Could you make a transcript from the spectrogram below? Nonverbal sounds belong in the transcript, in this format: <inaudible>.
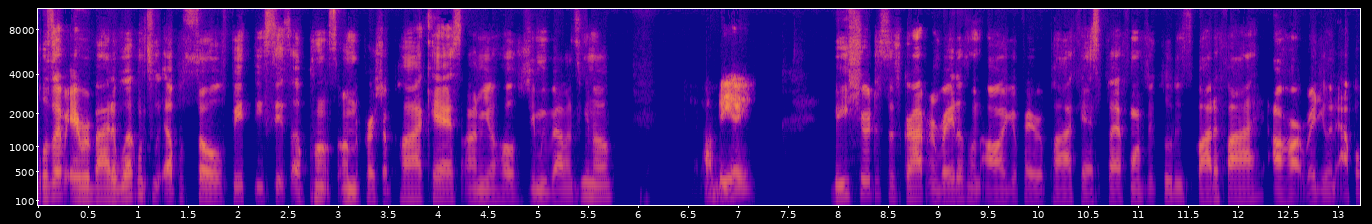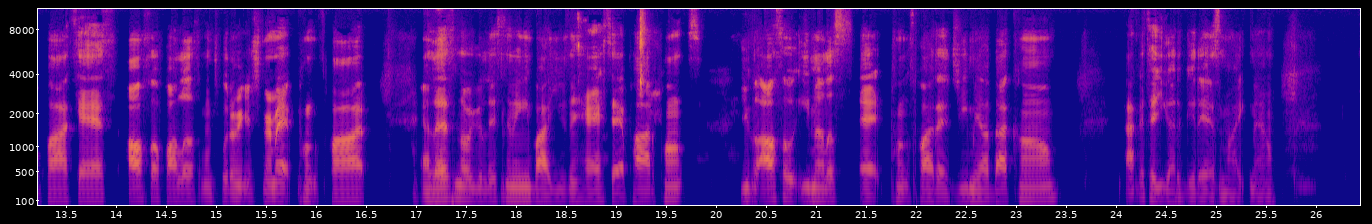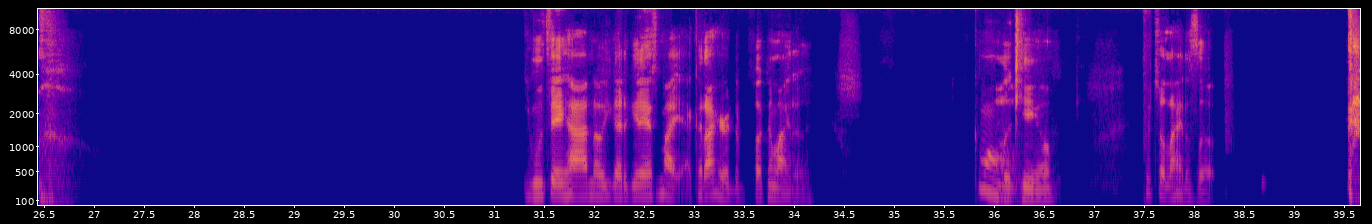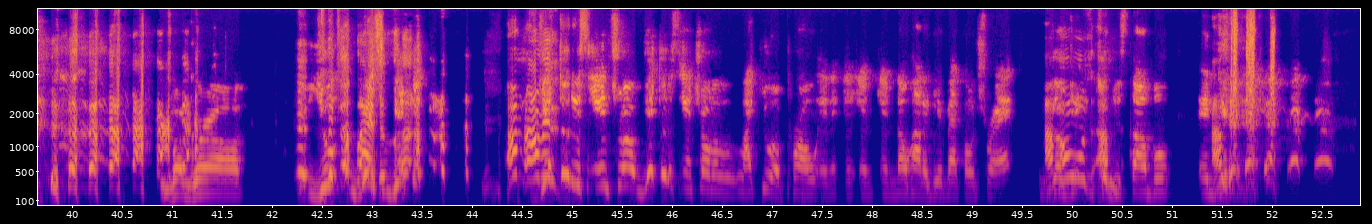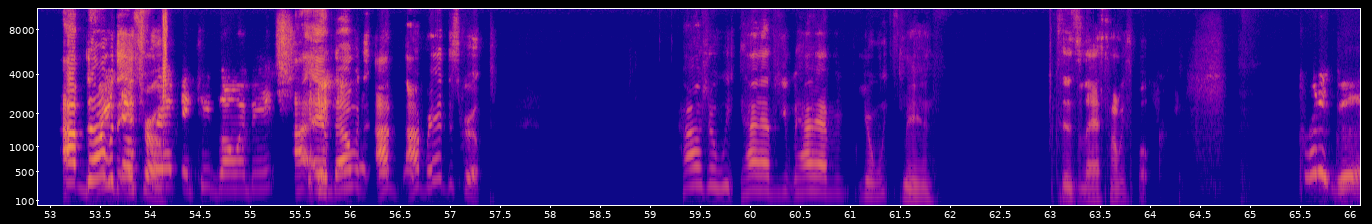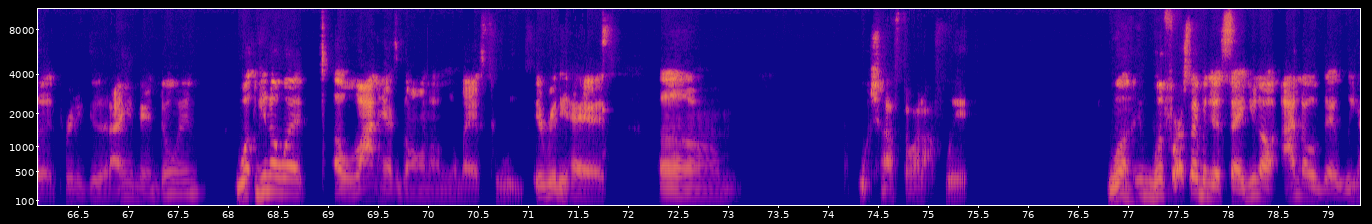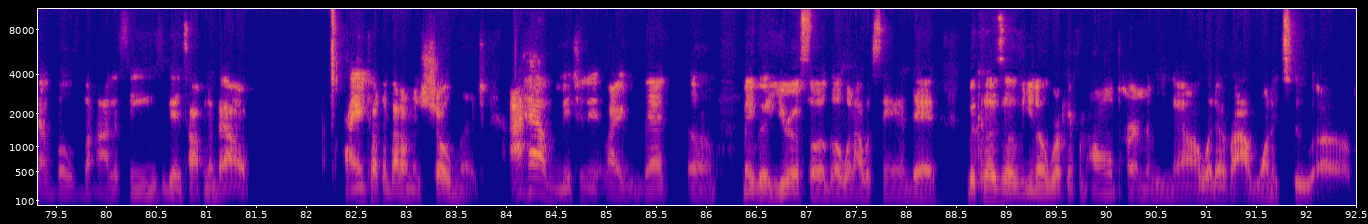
What's up, everybody? Welcome to episode 56 of Punks Under Pressure podcast. I'm your host, Jimmy Valentino. I'm BA. Be sure to subscribe and rate us on all your favorite podcast platforms, including Spotify, iHeartRadio, and Apple Podcasts. Also, follow us on Twitter and Instagram at PunksPod. And let us know you're listening by using hashtag PodPunks. You can also email us at punkspod at gmail.com. I can tell you got a good ass mic now. <sighs> <sighs> <sighs> You want to tell you how I know you got a good ass mic? Because I heard the fucking lighter. Come on, Oh. look Kim. Put your lighters up. But <laughs> girl, you get, lighters get. I'm, I'm get through this intro. Get through this intro like you're a pro and, and, and know how to get back on track. I'm Go almost- I'm- you stumble and I'm- get <laughs> I'm done read with the intro. and keep going, bitch. I <laughs> am done with. I I read the script. How's your week? How have you? How have your weeks been since the last time we spoke? pretty good, pretty good. I ain't been doing well. You know what? A lot has gone on in the last two weeks. It really has. Um, what should I start off with? Well, well, first let me just say, you know, I know that we have both behind the scenes been talking about. I ain't talking about on the show much. I have mentioned it like back um maybe a year or so ago when I was saying that because of you know working from home permanently now or whatever, I wanted to um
